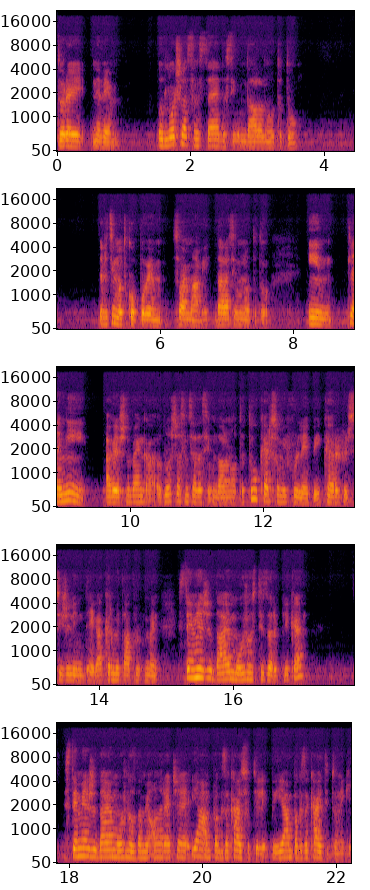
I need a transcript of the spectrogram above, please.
Torej, ne vem, odločila sem se, da si bom dala nov tatu. Recimo, tako povem svoji mami, dala si bom nov tatu. In tle ni, a veš, nobenega, odločila sem se, da si bom dala nov tatu, ker so mi ful lepi, ker si želim tega, ker mi ta pomeni. S tem je že daje možnosti za replike, s tem je že daje možnost, da mi on reče, ja, ampak zakaj so ti lepi, ja, ampak zakaj ti to neki.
